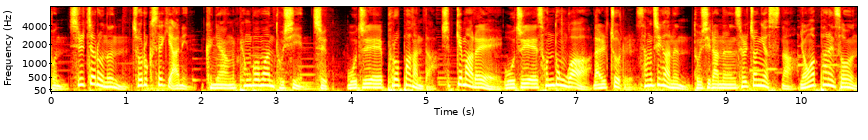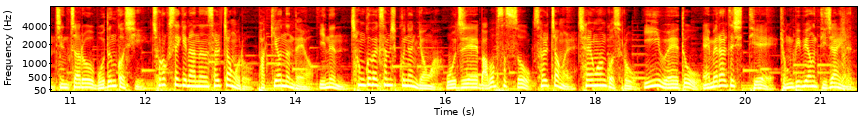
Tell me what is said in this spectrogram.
뿐 실제로는 초록색이 아닌 그냥 평범한 도시인 즉 오즈의 프로파간다. 쉽게 말해 오즈의 선동과 날조를 상징하는 도시라는 설정이었으나 영화판에선 진짜로 모든 것이 초록색이라는 설정으로 바뀌었는데요. 이는 1939년 영화 오즈의 마법사 속 설정을 차용한 것으로 이 외에도 에메랄드 시티의 경비병 디자인은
